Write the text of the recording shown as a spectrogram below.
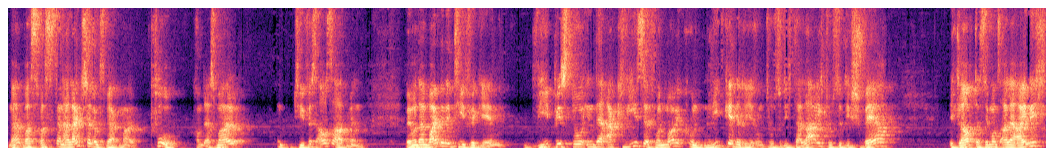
Ne? Was, was ist dein Alleinstellungsmerkmal? Puh, kommt erstmal ein tiefes Ausatmen. Wenn wir dann weiter in die Tiefe gehen, wie bist du in der Akquise von Neukunden, Lead-Generierung? Tust du dich da leicht? Tust du dich schwer? Ich glaube, da sind wir uns alle einig.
